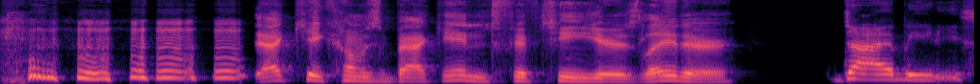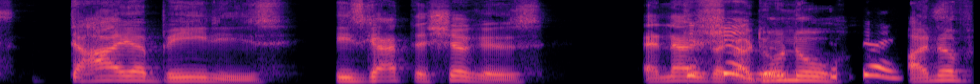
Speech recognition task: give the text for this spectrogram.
That kid comes back in 15 years later, Diabetes. diabetes. He's got the sugars, and now The he's like, "I don't know. I never.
